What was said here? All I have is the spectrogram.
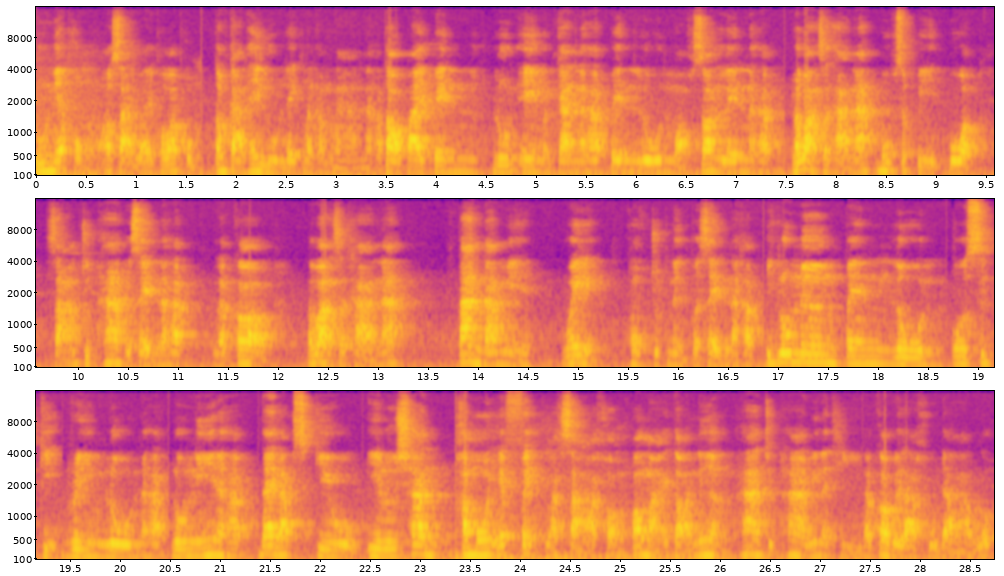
รูนเนี้ยผมเอาใส่ไว้เพราะว่าผมต้องการให้รูนเล็กมันทำงานนะครับ ต่อไปเป็นรูน A เหมือนกันนะครับ เป็นรูนหมอกซ่อนเลนส์นะครับ ระหว่างสถานะ Move Speed บวก 3.5%นะครับ แล้วก็ระหว่างสถานะต้านดาเมจเวท6.1%นะครับ อีกรูนหนึ่งเป็นรูนโอซึกิดรีมรูนนะครับ รูนนี้นะครับ ได้รับสกิล Illusion ขโมยเอฟเฟกรักษาของเป้าหมายต่อเนื่อง 5.5 วินาที แล้วก็เวลาคูลดาวลบ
